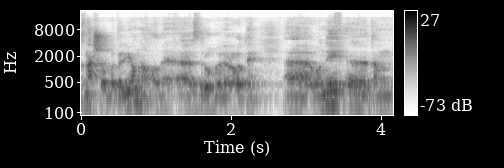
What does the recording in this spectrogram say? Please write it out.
з нашого батальйону, але з другої роти, вони там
